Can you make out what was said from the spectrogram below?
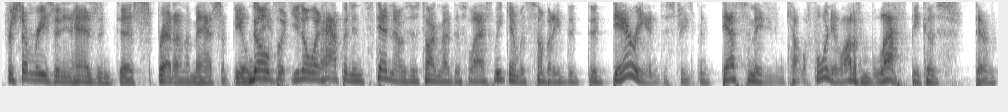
for some reason, it hasn't uh, spread on a mass appeal. No, basis. but you know what happened instead? And I was just talking about this last weekend with somebody. The, the dairy industry's been decimated in California. A lot of them left because they're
